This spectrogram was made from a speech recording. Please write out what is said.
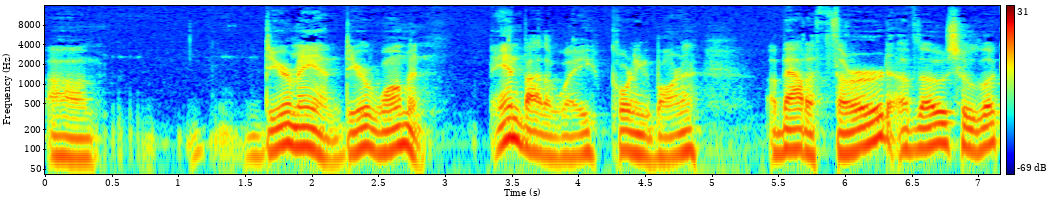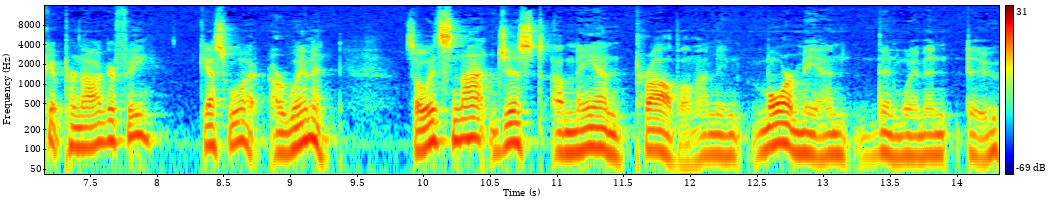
um, dear man, dear woman, and by the way, according to Barna, about a third of those who look at pornography, guess what, are women. So it's not just a man problem. I mean, more men than women do.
